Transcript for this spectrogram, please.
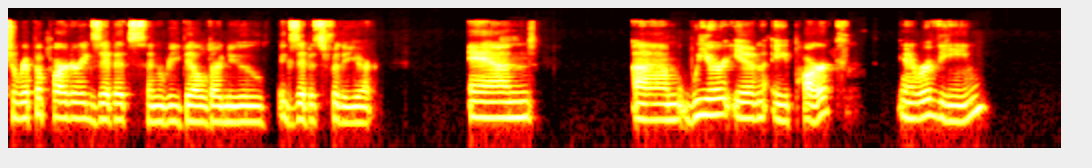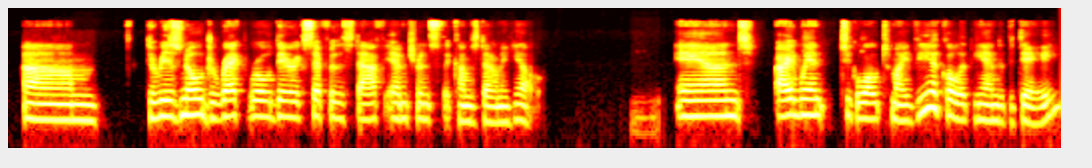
to rip apart our exhibits and rebuild our new exhibits for the year. And um, we are in a park in a ravine. Um, there is no direct road there except for the staff entrance that comes down a hill. Mm-hmm. And I went to go out to my vehicle at the end of the day,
